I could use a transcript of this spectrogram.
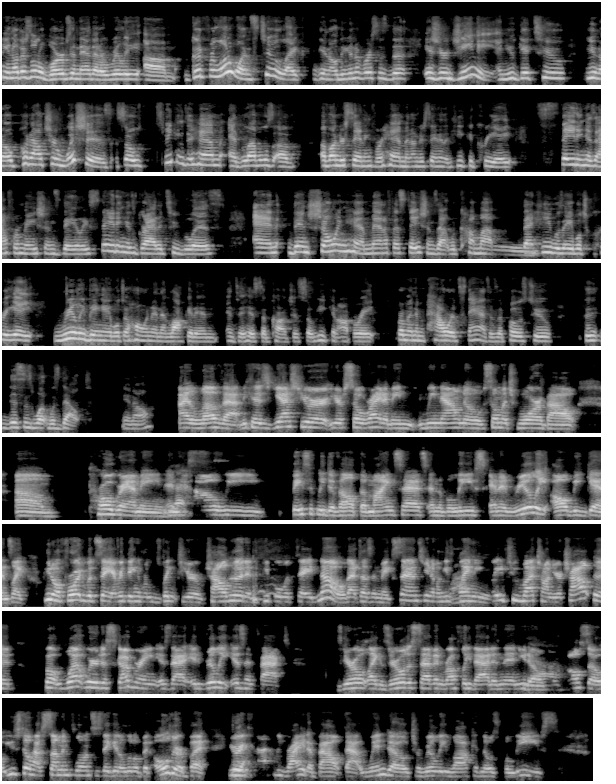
you know, there's little blurbs in there that are really um, good for little ones too. Like, you know, the universe is the is your genie, and you get to, you know, put out your wishes. So speaking to him at levels of of understanding for him and understanding that he could create, stating his affirmations daily, stating his gratitude list, and then showing him manifestations that would come up that he was able to create, really being able to hone in and lock it in into his subconscious so he can operate from an empowered stance as opposed to this is what was dealt, you know? I love that because yes, you're you're so right. I mean, we now know so much more about um, programming and yes. how we basically develop the mindsets and the beliefs and it really all begins like you know freud would say everything linked to your childhood and people would say no that doesn't make sense you know he's right. blaming way too much on your childhood but what we're discovering is that it really is in fact zero like zero to seven roughly that and then you know yeah. also you still have some influences they get a little bit older but you're yeah. exactly right about that window to really lock in those beliefs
